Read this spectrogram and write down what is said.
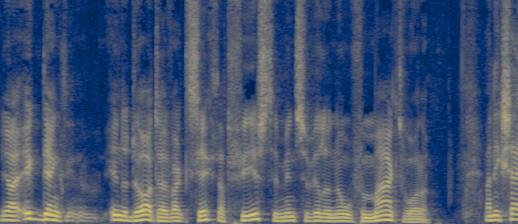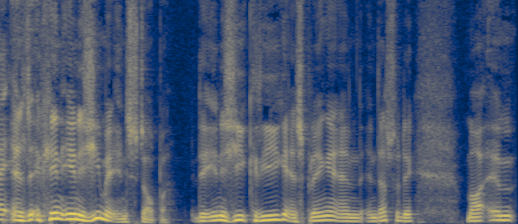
Ja, ik denk inderdaad, dat wat ik zeg, dat feesten, mensen willen nou vermaakt worden. Want ik zei, ik- geen energie meer instoppen. De energie kriegen en springen en, en dat soort dingen. Maar een,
